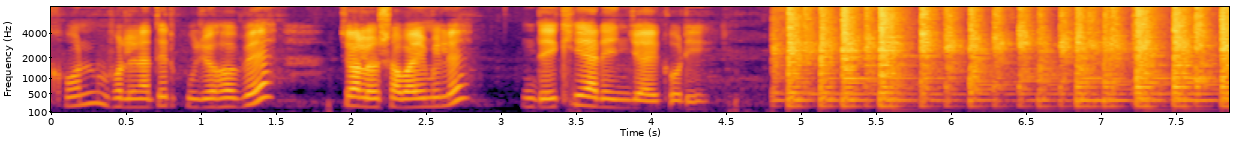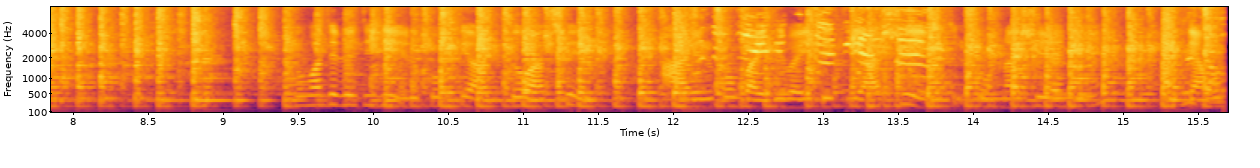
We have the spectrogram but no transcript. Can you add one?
এখন ভোলেনাথের পুজো হবে। চলো সবাই মিলে দেখি আর এনজয় করি। তোমাদের এদিকে এরকম কি আদ্য আছে? আর এরকম বাড়িতে বাড়িতে কি আসে? সন্ন্যাসীরা নিয়ে? কেমন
